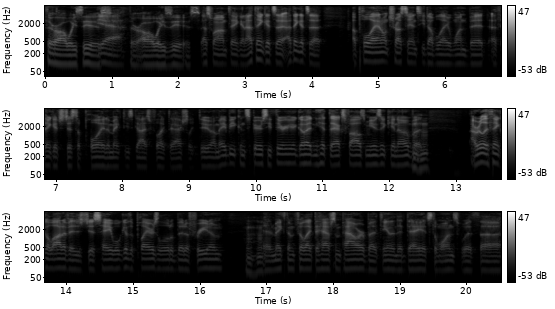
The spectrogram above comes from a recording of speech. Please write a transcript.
there always is. Yeah, there always is. That's what I'm thinking. I think it's a. I think it's a. A ploy. I don't trust the NCAA one bit. I think it's just a ploy to make these guys feel like they actually do. I may be conspiracy theory here. Go ahead and hit the X Files music, you know, but mm-hmm I really think a lot of it is just, hey, we'll give the players a little bit of freedom mm-hmm. and make them feel like they have some power. But at the end of the day, it's the ones with uh,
